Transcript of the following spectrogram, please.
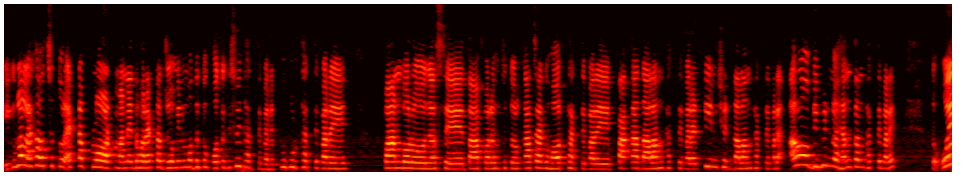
এগুলো লেখা হচ্ছে তোর একটা প্লট মানে ধর একটা জমির মধ্যে তো কত কিছুই থাকতে পারে, পুকুর থাকতে পারে, পান বরজ আছে, তারপরে হচ্ছে তোর কাঁচা ঘর থাকতে পারে, পাকা দালান থাকতে পারে, টিন শেড দালান থাকতে পারে, আরও বিভিন্ন হ্যানত্যান থাকতে পারে। তো ওই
